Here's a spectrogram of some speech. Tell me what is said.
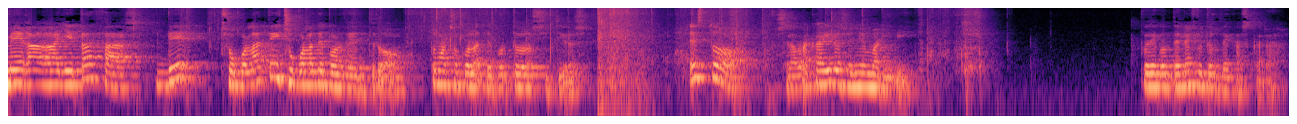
Mega galletazas de chocolate y chocolate por dentro. Toma chocolate por todos los sitios. Esto se le habrá caído señor Maridi. Puede contener frutos de cáscara.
